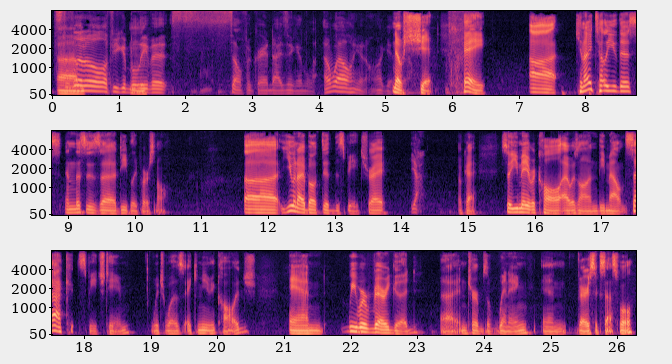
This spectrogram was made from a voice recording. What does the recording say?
It's um, a little, if you could hmm. believe mm. it, self-aggrandizing and oh, well, you know, I'll get no shit. hey, uh, can I tell you this? And this is uh, deeply personal. Uh, you and I both did the speech, right? Yeah. Okay. So you may recall I was on the Mount SAC speech team, which was a community college, and we were very good uh, in terms of winning and very successful.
